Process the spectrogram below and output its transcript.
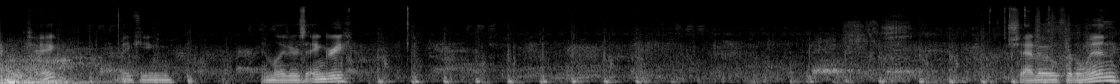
Okay. Making immolators angry. Shadow for the win.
